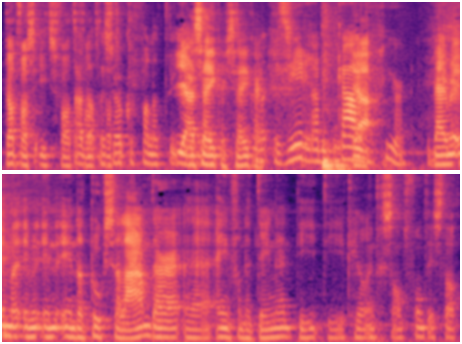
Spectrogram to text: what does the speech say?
dat was iets wat... Nou, wat, dat is wat, ook een fanatiek. Ja, zeker, zeker. Een zeer radicale figuur. Nee, maar in, in, in, in dat boek Salaam, daar uh, een van de dingen die, die ik heel interessant vond, is dat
